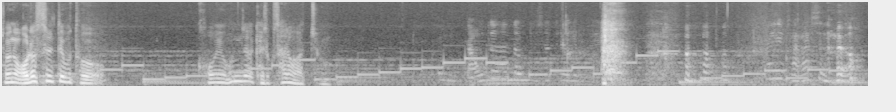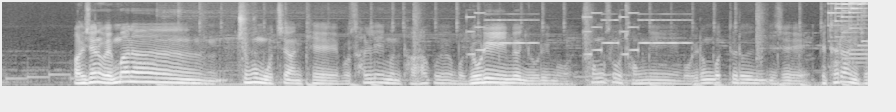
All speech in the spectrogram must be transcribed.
저는 어렸을 때부터 거의 혼자 계속 살아왔죠. 그럼 나 혼자 산다고 시작해야겠네. 살림 잘 하시나요? 아, 이제는 웬만한 주부 못지않게 뭐 살림은 다 하고요. 뭐 요리면 요리, 뭐 청소, 정리 뭐 이런 것들은 이제 베테랑이죠.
